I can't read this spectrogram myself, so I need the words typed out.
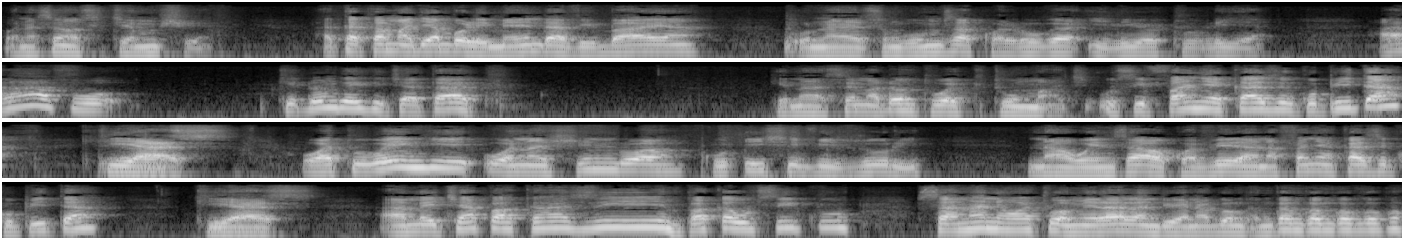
wanasema usichemshe hata kama jambo limeenda vibaya unazungumza kwa lugha iliyotulia. Alafu kidonge hiki cha tatu kinasema don't work too much. Usifanye kazi kupita kiasi. Watu wengi wanashindwa kuishi vizuri na wenzao kwa vile anafanya kazi kupita kiasi. Amechapa kazi mpaka usiku saa nane watu wamelala ndio anagonga. Nga, nga, nga, nga, nga.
